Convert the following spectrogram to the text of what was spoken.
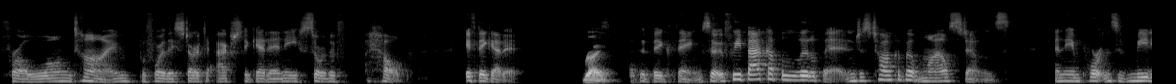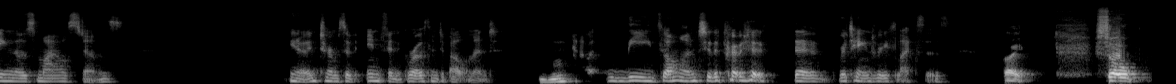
for a long time before they start to actually get any sort of help if they get it. Right. That's the big thing. So if we back up a little bit and just talk about milestones and the importance of meeting those milestones, you know, in terms of infant growth and development, mm-hmm. leads on to the primitive, the retained reflexes. Right. So,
